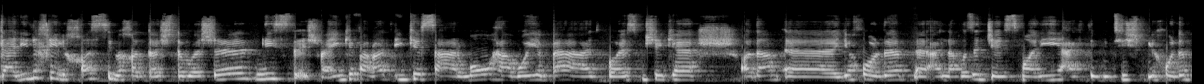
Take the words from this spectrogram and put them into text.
دلیل خیلی خاصی بخواد داشته باشه نیستش و اینکه فقط اینکه سرما و هوای بد باعث میشه که آدم یه خورده لحاظ جسمانی اکتیویتیش یه خورده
